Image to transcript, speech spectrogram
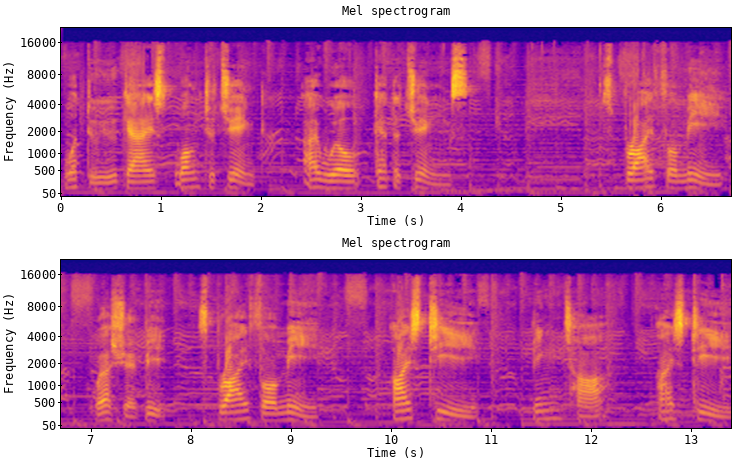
What do you guys want to drink? I will get the drinks. Sprite for me. 我要雪碧。Sprite for me. Iced tea. 冰茶。 Iced tea.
